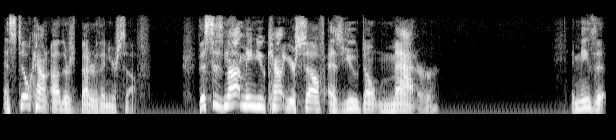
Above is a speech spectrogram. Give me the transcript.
and still count others better than yourself. This does not mean you count yourself as you don't matter. It means that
